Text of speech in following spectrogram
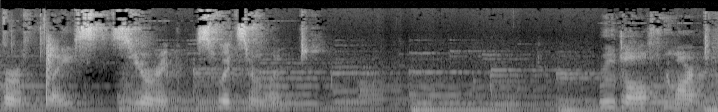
Birthplace Zurich, Switzerland. Rudolf Martin.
